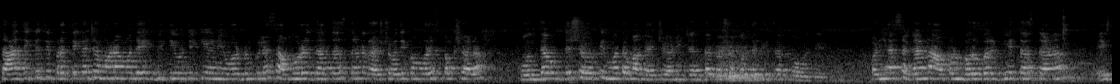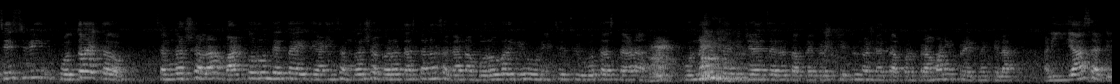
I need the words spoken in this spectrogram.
साहजिकच ते प्रत्येकाच्या मनामध्ये एक भीती होती की या निवडणुकीला सामोरे जात असताना राष्ट्रवादी काँग्रेस पक्षाला कोणत्या उद्देशावरती मतं मागायची आणि जनता कशा पद्धतीचा कौल देईल? पण ह्या सगळ्यांना आपण बरोबर घेत असताना यशस्वी होता येतं. संघर्षाला वाट करून देता येते आणि संघर्ष करत असताना सगळ्यांना बरोबर घेऊन यशस्वी होत असताना पुन्हा एकदा विजयाचा रथ आपल्याकडे खेचून आणण्याचा आपण प्रामाणिक प्रयत्न केला. आणि यासाठी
